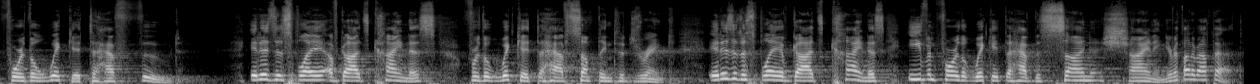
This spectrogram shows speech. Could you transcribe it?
for the wicked to have food. It is a display of God's kindness for the wicked to have something to drink. It is a display of God's kindness even for the wicked to have the sun shining. You ever thought about that?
